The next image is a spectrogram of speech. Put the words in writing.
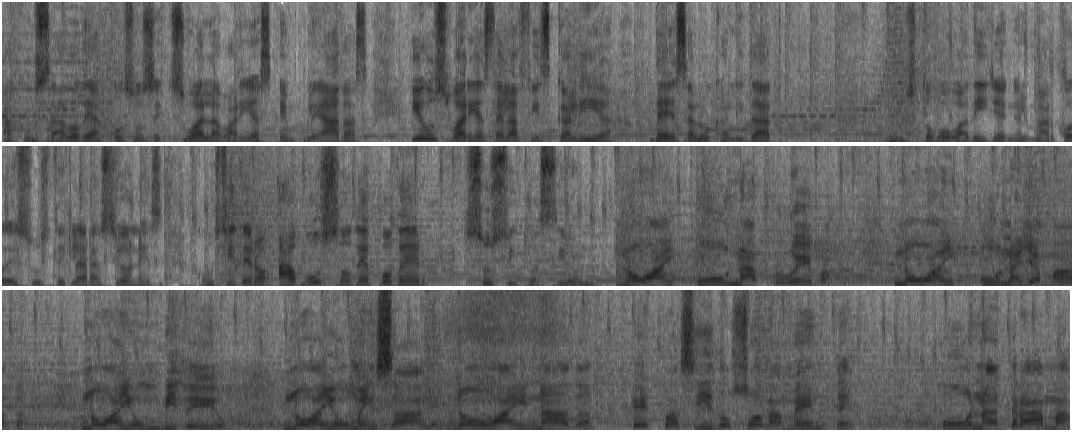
acusado de acoso sexual a varias empleadas y usuarias de la Fiscalía de esa localidad. Justo Bobadilla, en el marco de sus declaraciones, consideró abuso de poder su situación. No hay una prueba, no hay una llamada, no hay un video no hay un mensaje, no hay nada. Esto ha sido solamente una trama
